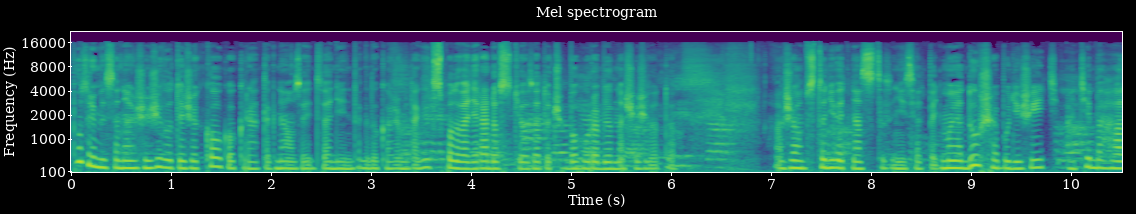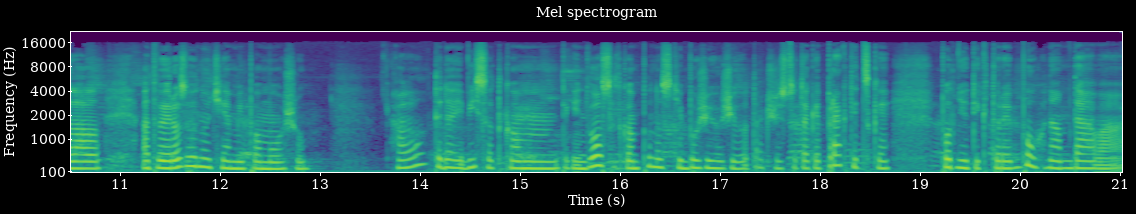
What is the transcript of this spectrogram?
Pozrime sa na naše životy, že koľkokrát tak naozaj za deň tak dokážeme tak explodovať radosťou za to, čo Boh urobil v našich životoch. A Žalm 119, 175. Moja duša bude žiť a teba halal a tvoje rozhodnutia mi pomôžu. Halal teda je výsledkom, takým dôsledkom plnosti Božieho života. Čiže sú také praktické podnety, ktoré Boh nám dáva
